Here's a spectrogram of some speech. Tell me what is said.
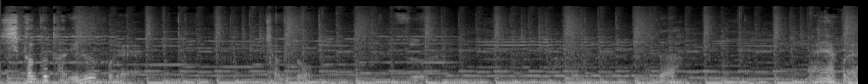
資格足りる？これ。ちゃんと。うん。だ。なんやこれ。ど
